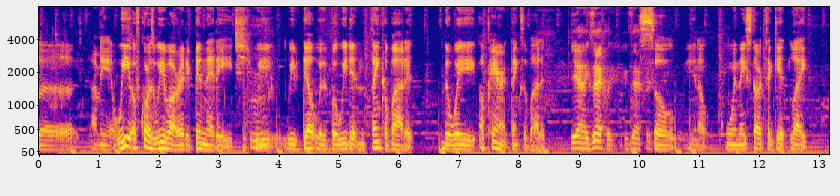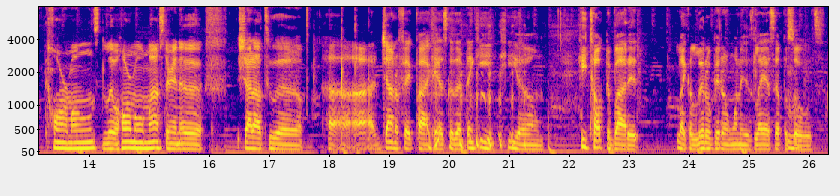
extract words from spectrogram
uh i mean we of course we've already been that age we we've dealt with it but we didn't think about it the way a parent thinks about it yeah exactly exactly so you know when they start to get like hormones, little hormone monster, and uh, shout out to uh, uh, uh John Effect podcast because I think he he um he talked about it like a little bit on one of his last episodes. Mm-hmm.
